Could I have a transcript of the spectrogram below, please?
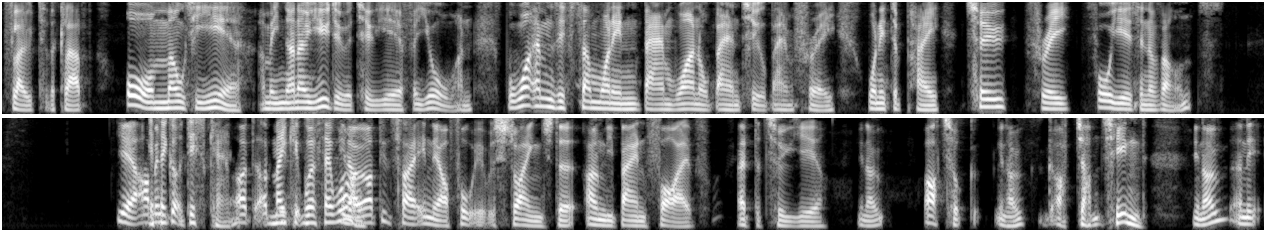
flow to the club or multi-year. I mean, I know you do a two-year for your one, but what happens if someone in band one or band two or band three wanted to pay two, three, four years in advance? Yeah, I if mean, they got a discount, I- I make did- it worth their while. you know, I did say it in there. I thought it was strange that only band five had the two year. You know, I took, you know, I jumped in, you know, and it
